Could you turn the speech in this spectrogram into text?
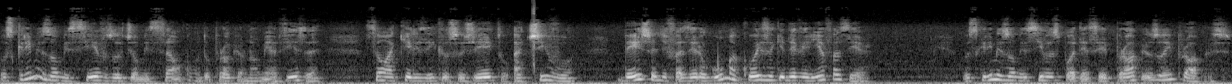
Os crimes omissivos ou de omissão, como do próprio nome avisa, são aqueles em que o sujeito ativo deixa de fazer alguma coisa que deveria fazer. Os crimes omissivos podem ser próprios ou impróprios.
